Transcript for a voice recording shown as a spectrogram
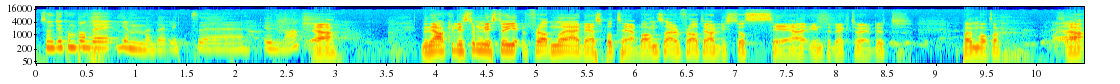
Sånn at du kan på en måte gjemme det litt uh, unna? Ja. Men jeg har ikke lyst til, lyst til å For at når jeg leser på T-banen, så er det for at jeg har lyst til å se intellektuell ut. På en måte. Ja.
